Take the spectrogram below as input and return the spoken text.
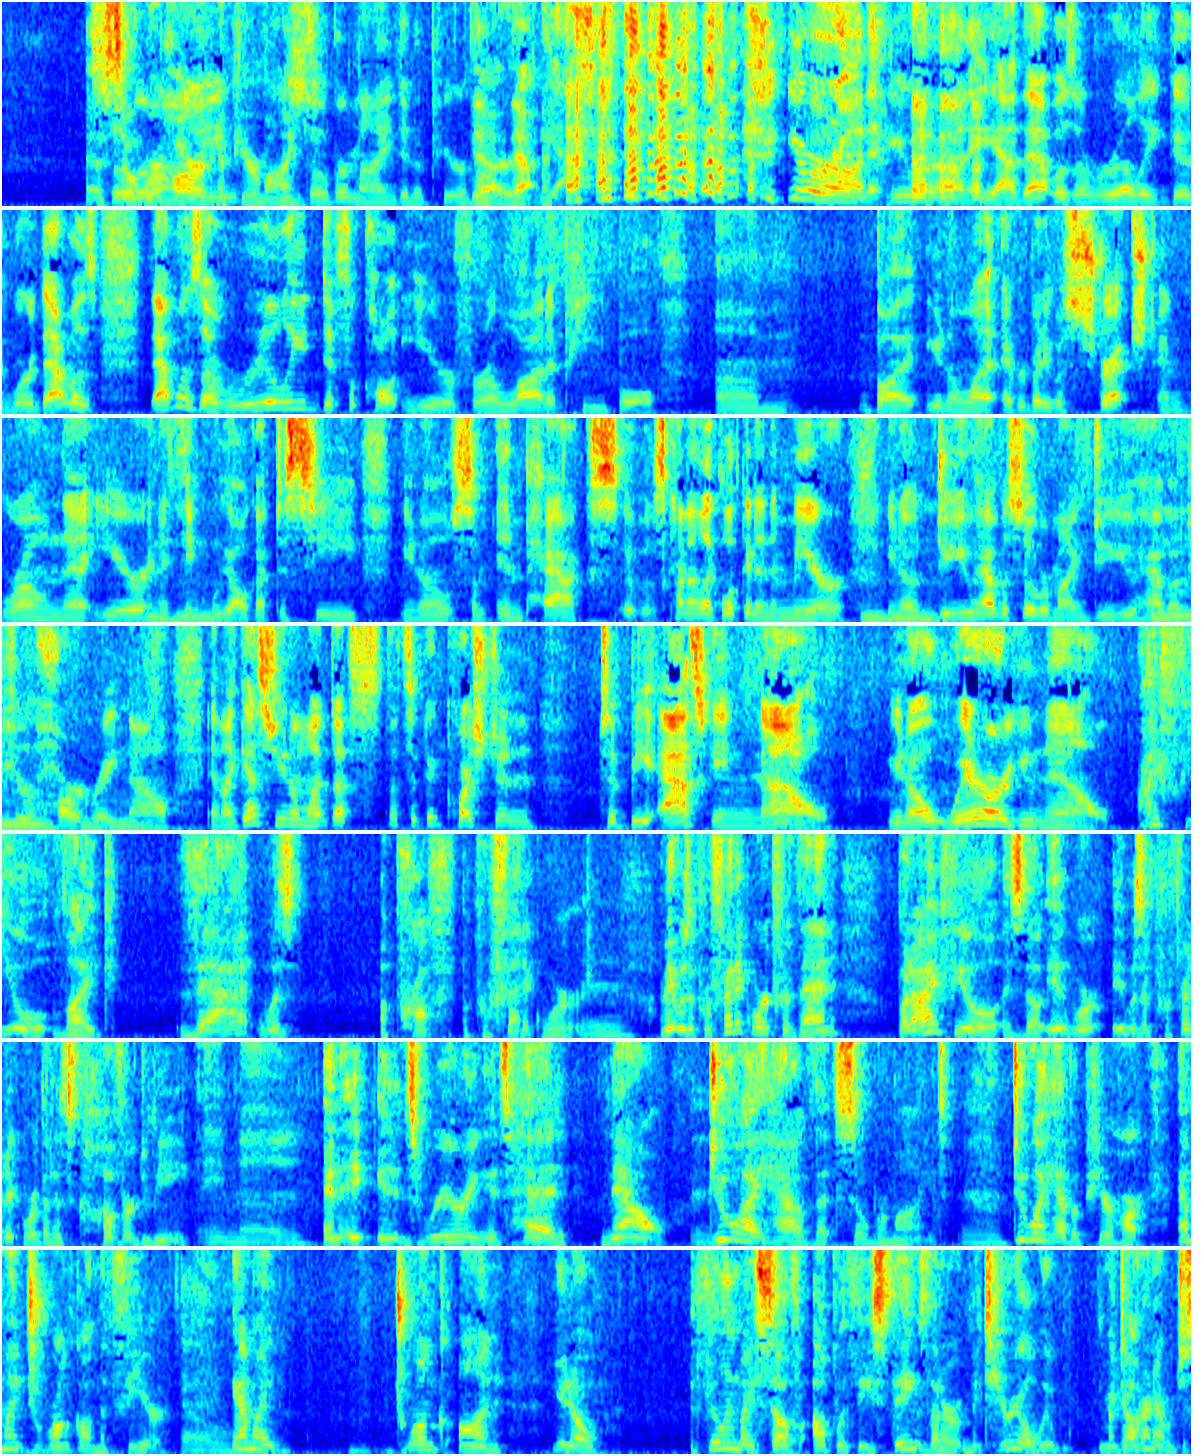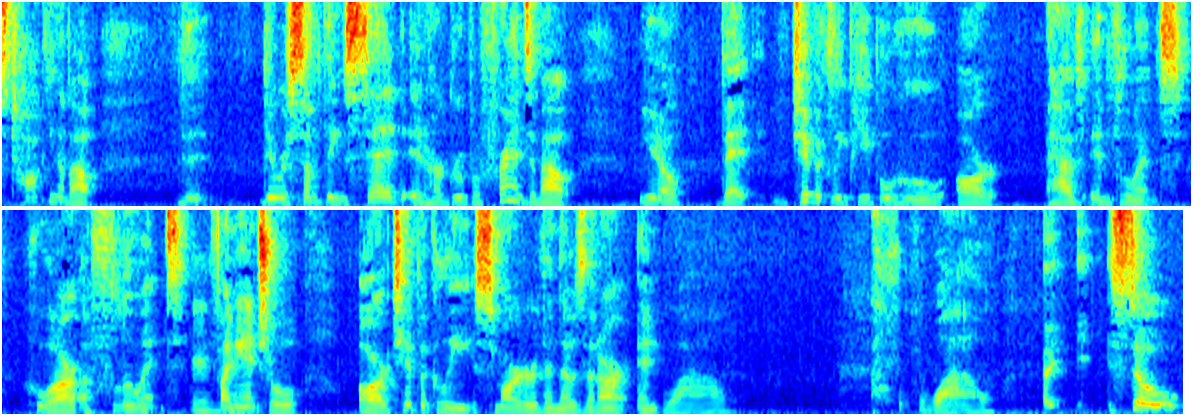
a sober, heart, and a pure mind. Sober mind and a pure Yeah, heart. that. Yes. you were on it. You were on it. Yeah, that was a really good word. That was that was a really difficult year for a lot of people. Um, but you know what? Everybody was stretched and grown that year, and I Mm-hmm. think we all got to see, you know, some impacts. It was kind of like looking in a mirror. You know, Mm-hmm. do you have a sober mind? Do you have a pure heart right now? And I guess you know what? That's that's a good question to be asking now. You know, where are you now? I feel like that was a prof a prophetic word. I mean, it was a prophetic word for then, but I feel as though it were it was a prophetic word that has covered me, Amen. and it is rearing its head now. Mm. Do I have that sober mind? Mm. Do I have a pure heart? Am I drunk on the fear? Oh. Am I drunk on you know filling myself up with these things that are material? We, my daughter and I were just talking about the there was something said in her group of friends about you know that typically people who are have influence who are affluent mm-hmm. financial are typically smarter than those that aren't and Wow. wow. so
